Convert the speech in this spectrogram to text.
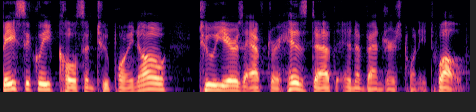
Basically, Coulson 2.0, two years after his death in Avengers 2012.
